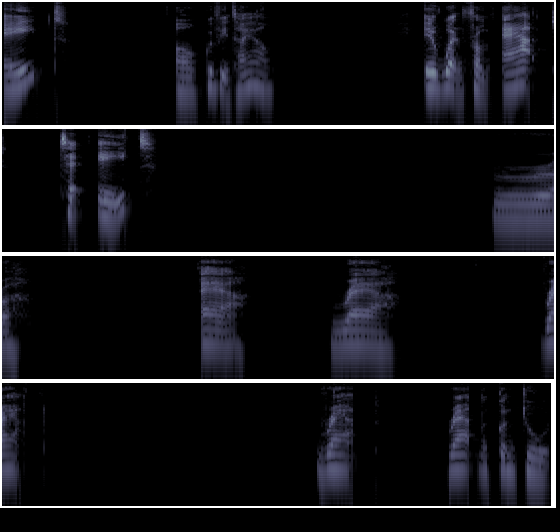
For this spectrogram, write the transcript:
eight. Oh, quý vị thấy không? It went from at to eight. R, a, ra, rat. Rat. Rat là con chuột.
